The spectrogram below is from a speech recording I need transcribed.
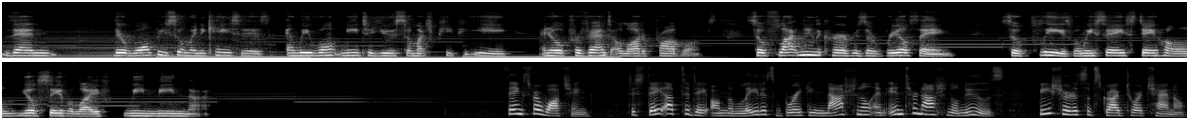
then there won't be so many cases and we won't need to use so much PPE and it will prevent a lot of problems. So, flattening the curve is a real thing. So, please, when we say stay home, you'll save a life, we mean that. Thanks for watching. To stay up to date on the latest breaking national and international news, be sure to subscribe to our channel.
